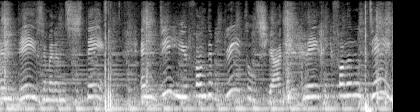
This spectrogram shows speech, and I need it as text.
en deze met een steen. En die hier van de Beatles, ja, die kreeg ik van een Deen.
